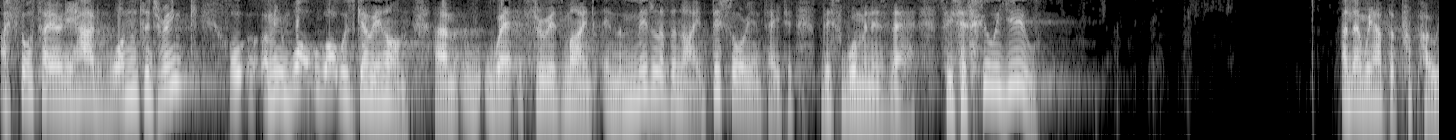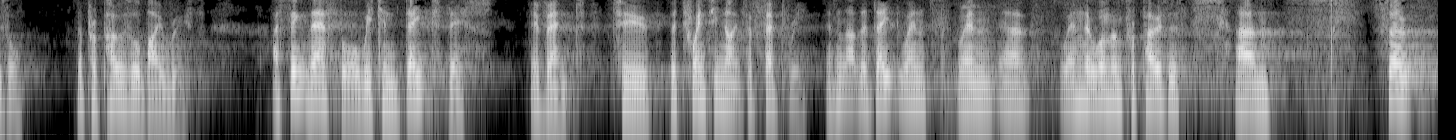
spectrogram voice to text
I thought I only had one to drink. Or, I mean, what, what was going on um, where, through his mind? In the middle of the night, disorientated, this woman is there. So he says, Who are you? And then we have the proposal, the proposal by Ruth. I think therefore we can date this event to the 29th of February. Isn't that the date when, when, uh, when the woman proposes? Um, so,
